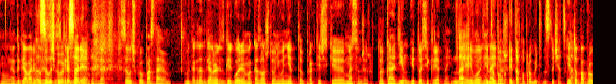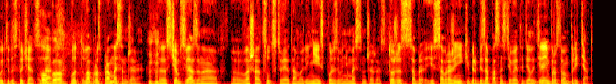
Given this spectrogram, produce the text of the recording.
договаривались Ссылочку с в описании. Ссылочку поставим. Мы когда договаривались с Григорием, оказалось, что у него нет практически мессенджеров. Только один, и то секретный. Да, так и, его и- не и то найдешь. поп- и то попробуйте достучаться. И да. то попробуйте достучаться. да. Ого. Вот вопрос про мессенджеры. Э, С чем связано э, ваше отсутствие там или неиспользование мессенджера? Тоже из соображений кибербезопасности вы это делаете, или они просто вам притят?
